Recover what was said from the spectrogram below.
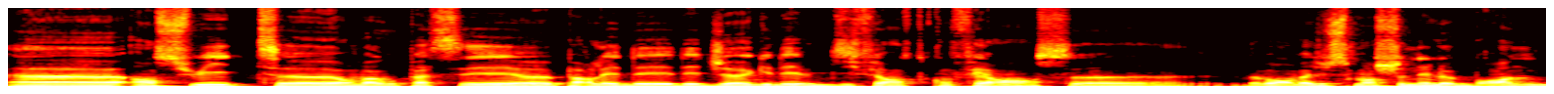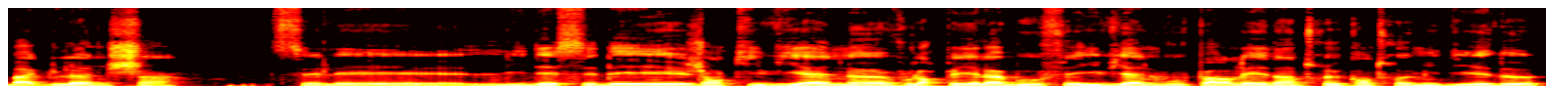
Euh, ensuite, euh, on va vous passer euh, parler des, des jugs et des différentes conférences. Euh, D'abord, on va juste mentionner le Brown Bag Lunch. C'est les l'idée, c'est des gens qui viennent, euh, vous leur payez la bouffe et ils viennent vous parler d'un truc entre midi et deux,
